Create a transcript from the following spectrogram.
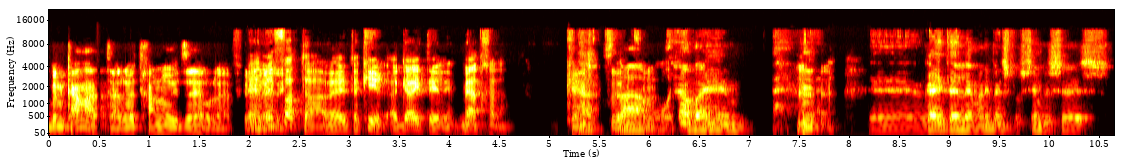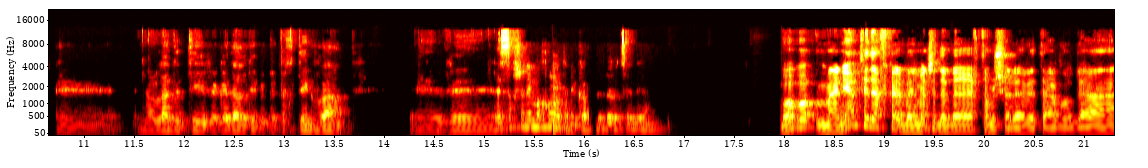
בן כמה אתה? לא התחלנו את זה אולי אפילו. כן, איפה אתה? תכיר, הגיא תלם, מההתחלה. כן, זהו. ברוכים הבאים. אה, גיא תלם, אני בן 36, אה, נולדתי וגדלתי בפתח תקווה. ועשר שנים אחרונות אני מקבל בהרצליה. בוא בוא, מעניין אותי דווקא באמת לדבר איך אתה משלב את העבודה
